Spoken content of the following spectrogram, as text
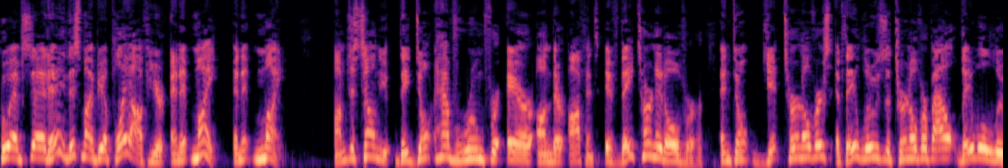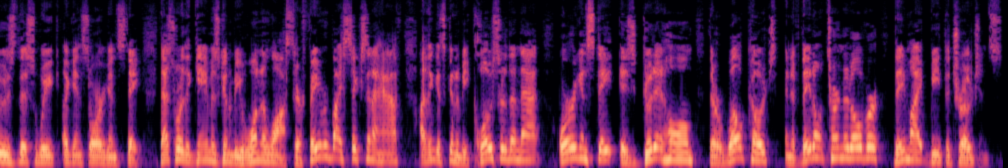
who have said, hey, this might be a playoff year, and it might, and it might. I'm just telling you, they don't have room for error on their offense. If they turn it over and don't get turnovers, if they lose the turnover battle, they will lose this week against Oregon State. That's where the game is going to be won and lost. They're favored by six and a half. I think it's going to be closer than that. Oregon State is good at home. They're well coached. And if they don't turn it over, they might beat the Trojans.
